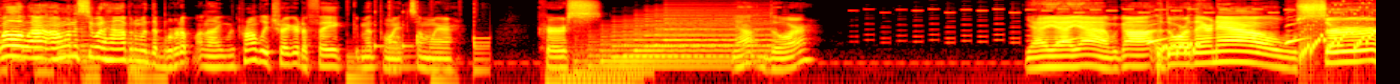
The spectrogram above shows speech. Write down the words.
Well, I, I want to see what happened with the like, we probably triggered a fake midpoint somewhere. Curse. Yeah, door. Yeah, yeah, yeah, we got a door there now, sir.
